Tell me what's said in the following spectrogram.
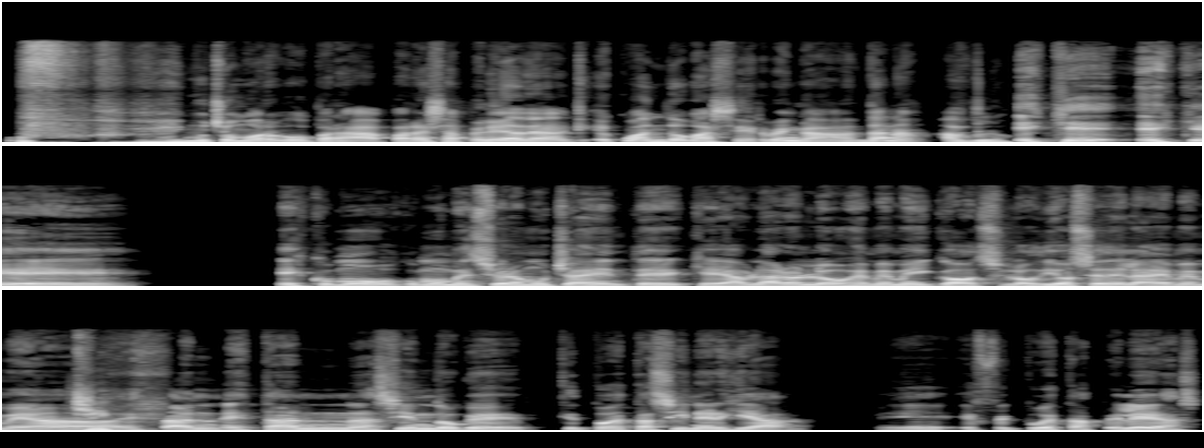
Uf, hay mucho morbo para, para, esa pelea. ¿Cuándo va a ser? Venga, Dana, hazlo. Es que, es que es como, como menciona mucha gente que hablaron los MMA Gods, los dioses de la MMA sí. están, están haciendo que, que toda esta sinergia eh, efectúe estas peleas.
